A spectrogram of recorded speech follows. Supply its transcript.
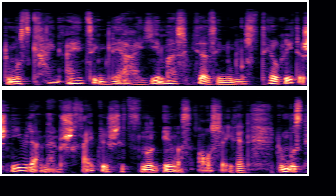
Du musst keinen einzigen Lehrer jemals wiedersehen. Du musst theoretisch nie wieder an deinem Schreibtisch sitzen und irgendwas auswendig Du musst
